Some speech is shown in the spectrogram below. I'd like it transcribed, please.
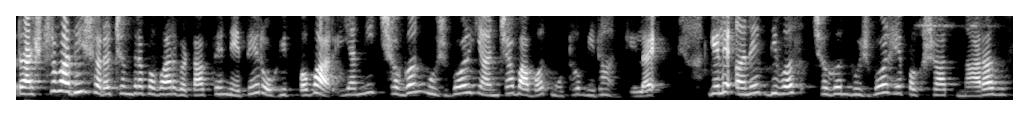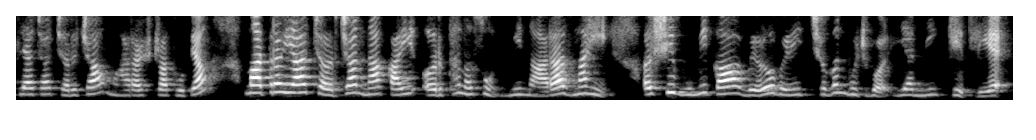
राष्ट्रवादी शरदचंद्र पवार गटाचे नेते रोहित पवार यांनी छगन भुजबळ यांच्याबाबत मोठं विधान केलंय. गेले अनेक दिवस छगन भुजबळ हे पक्षात नाराज असल्याच्या चर्चा महाराष्ट्रात होत्या. मात्र या चर्चांना काही अर्थ नसून मी नाराज नाही अशी भूमिका वेळोवेळी छगन भुजबळ यांनी घेतली आहे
